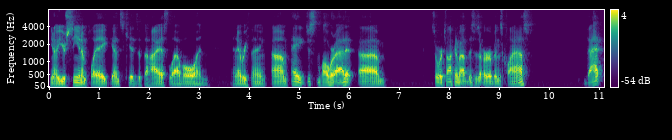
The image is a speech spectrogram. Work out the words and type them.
you know, you're seeing him play against kids at the highest level and and everything. Um, hey, just while we're at it, um, so we're talking about this is Urban's class. That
